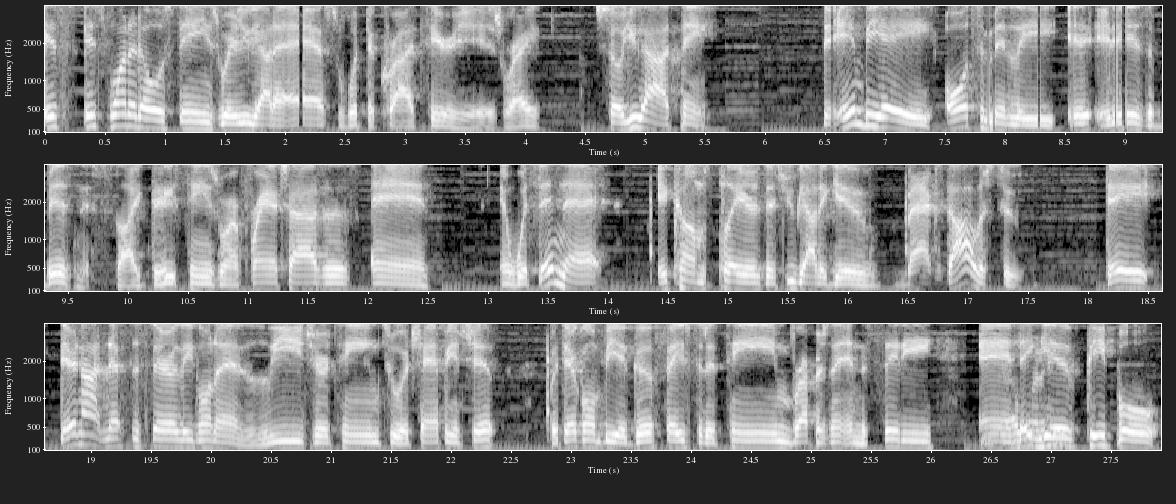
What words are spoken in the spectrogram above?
it's it's one of those things where you gotta ask what the criteria is, right? So you gotta think the NBA ultimately it, it is a business. Like these teams run franchises, and and within that, it comes players that you got to give max dollars to. They they're not necessarily going to lead your team to a championship, but they're going to be a good face to the team, representing the city, and they give people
